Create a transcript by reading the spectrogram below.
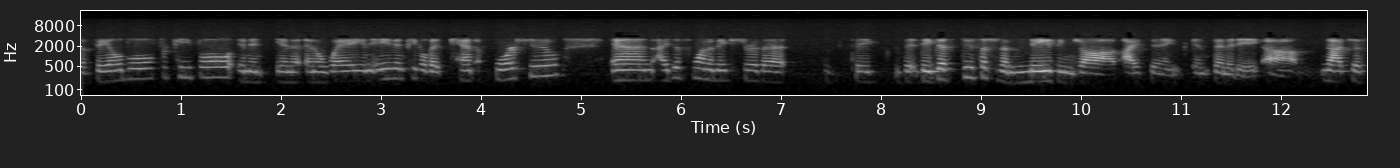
available for people in, in, in, a, in a way, and even people that can't afford to. And I just want to make sure that they they just do such an amazing job. I think Infinity, um, not just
